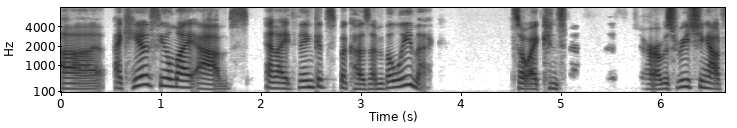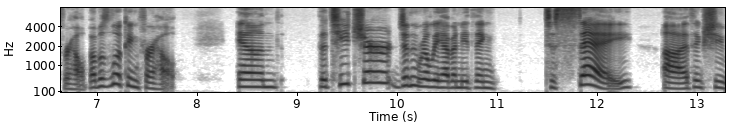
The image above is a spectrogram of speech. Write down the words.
uh, I can't feel my abs, and I think it's because I'm bulimic. So I confessed to her. I was reaching out for help. I was looking for help. And the teacher didn't really have anything to say. Uh, I think she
